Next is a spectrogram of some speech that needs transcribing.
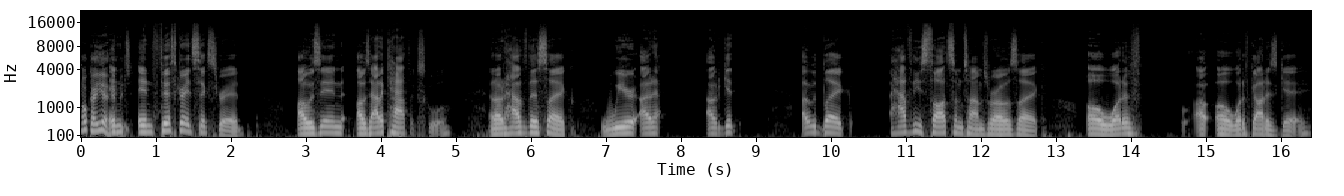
Okay, yeah. in in fifth grade, sixth grade, I was in I was at a Catholic school, and I would have this like weird. I would I would get I would like have these thoughts sometimes where I was like, oh, what if uh, oh what if God is gay?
